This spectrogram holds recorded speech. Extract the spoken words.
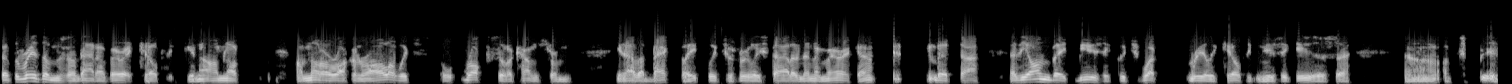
But the rhythms on that are very Celtic. You know, I'm not I'm not a rock and roller, which rock sort of comes from you know the backbeat, which was really started in America. but uh, the onbeat music, which what really Celtic music is, is uh, uh, if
